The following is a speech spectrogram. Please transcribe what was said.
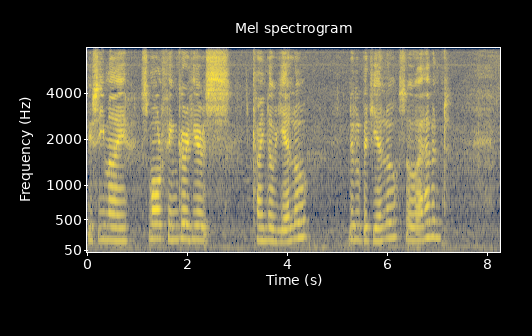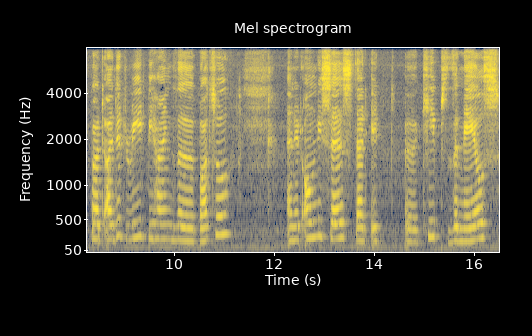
You see my small finger here is kind of yellow little bit yellow so I haven't. But I did read behind the bottle and it only says that it uh, keeps the nails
